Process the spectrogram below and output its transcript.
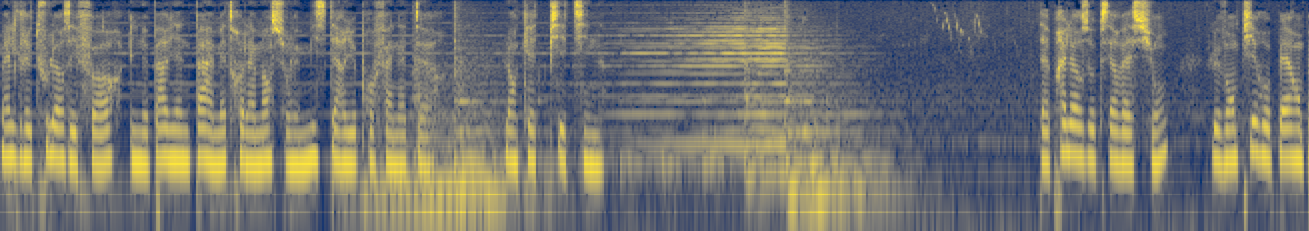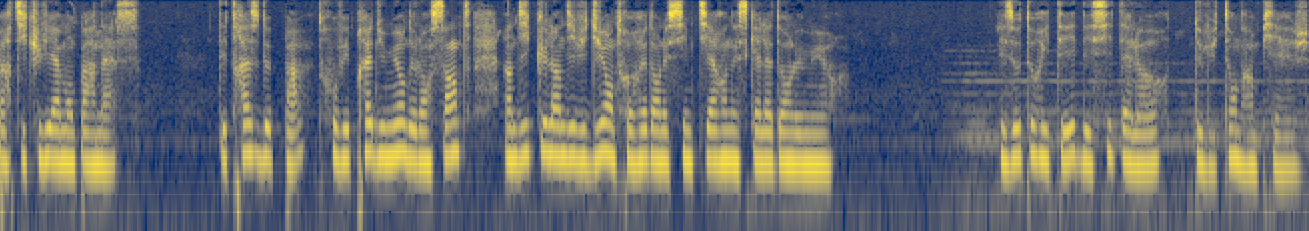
Malgré tous leurs efforts, ils ne parviennent pas à mettre la main sur le mystérieux profanateur. L'enquête piétine. D'après leurs observations, le vampire opère en particulier à Montparnasse. Des traces de pas, trouvées près du mur de l'enceinte, indiquent que l'individu entrerait dans le cimetière en escaladant le mur. Les autorités décident alors de lui tendre un piège.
